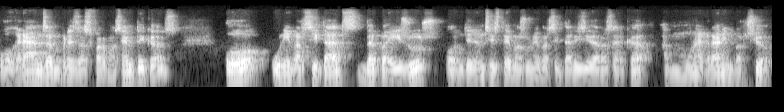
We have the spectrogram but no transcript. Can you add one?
o grans empreses farmacèutiques, o universitats de països on tenen sistemes universitaris i de recerca amb una gran inversió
